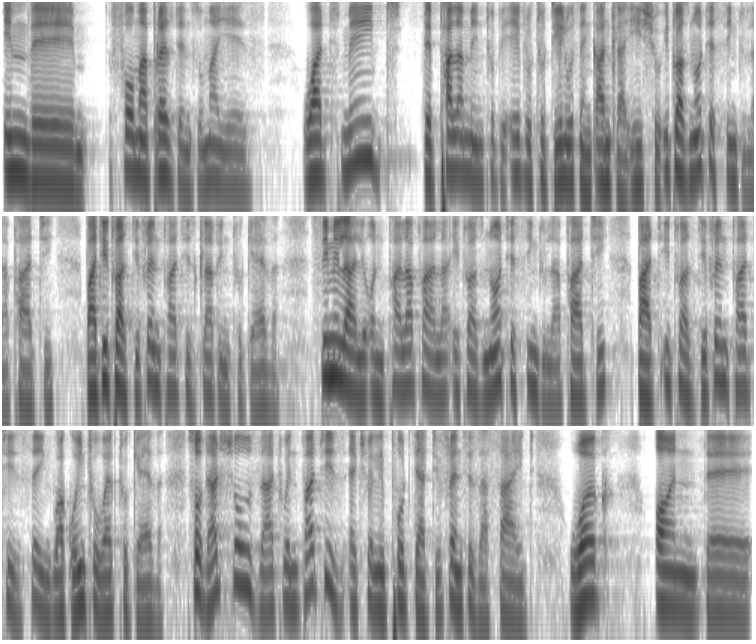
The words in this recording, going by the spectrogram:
in the former President Zuma years, what made the parliament to be able to deal with the Nkandla issue. It was not a singular party, but it was different parties clubbing together. Similarly, on Phala, it was not a singular party, but it was different parties saying we're going to work together. So that shows that when parties actually put their differences aside, work on the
